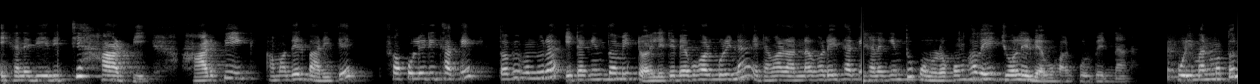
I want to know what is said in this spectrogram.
এখানে দিয়ে দিচ্ছি হারপিক হারপিক আমাদের বাড়িতে সকলেরই থাকে। তবে বন্ধুরা, এটা কিন্তু আমি টয়লেটে ব্যবহার করি না, এটা আমার রান্নাঘরেই থাকে। এখানে কিন্তু কোনো রকম ভাবেই জলের ব্যবহার করবেন না। পরিমাণ মতন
